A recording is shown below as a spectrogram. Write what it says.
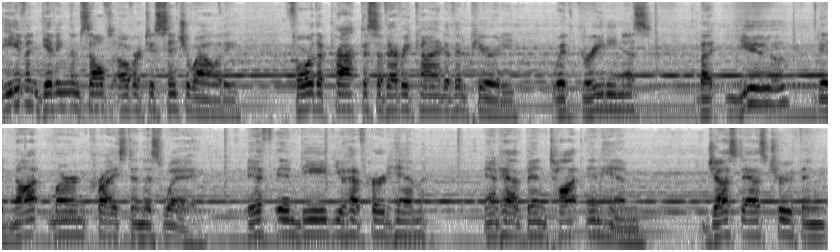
even giving themselves over to sensuality for the practice of every kind of impurity with greediness. But you did not learn Christ in this way. If indeed you have heard him and have been taught in him, just as truth in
